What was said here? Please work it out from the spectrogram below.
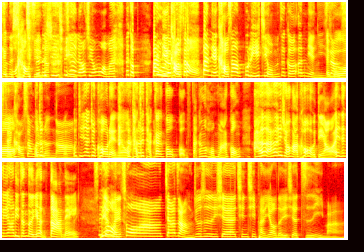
解国考生的心 情，才了解我们那个半年考上、半年考上不理解我们这个 N 年以上才考上的人呐。我今天就可怜了，我读这读个高高，打个红麻工，啊呵啊呵，一想把它扣掉，哎，那个压力真的也很大呢。没有没错啊，家长就是一些亲戚朋友的一些指引嘛。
